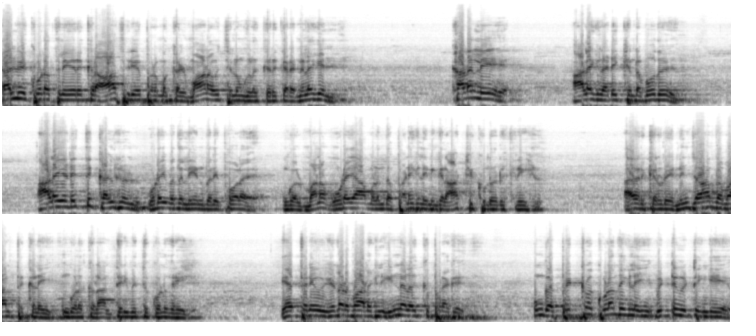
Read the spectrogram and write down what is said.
கல்வி கூடத்திலே இருக்கிற ஆசிரியர் பெருமக்கள் மாணவ செல்வங்களுக்கு இருக்கிற நிலையில் கடலே அலைகள் அடிக்கின்ற போது அலையடித்து கல்கள் உடைவதில்லை என்பதைப் போல உங்கள் மனம் உடையாமல் இந்த பணிகளை நீங்கள் ஆற்றிக் கொண்டிருக்கிறீர்கள். அதற்கு என்னுடைய நெஞ்சார்ந்த வாழ்த்துக்களை உங்களுக்கு நான் தெரிவித்துக் கொள்கிறேன். எத்தனையோ இடர்பாடுகள் இன்னலுக்கு பிறகு உங்கள் பெற்றோர் குழந்தைகளை விட்டுவிட்டு இங்கே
